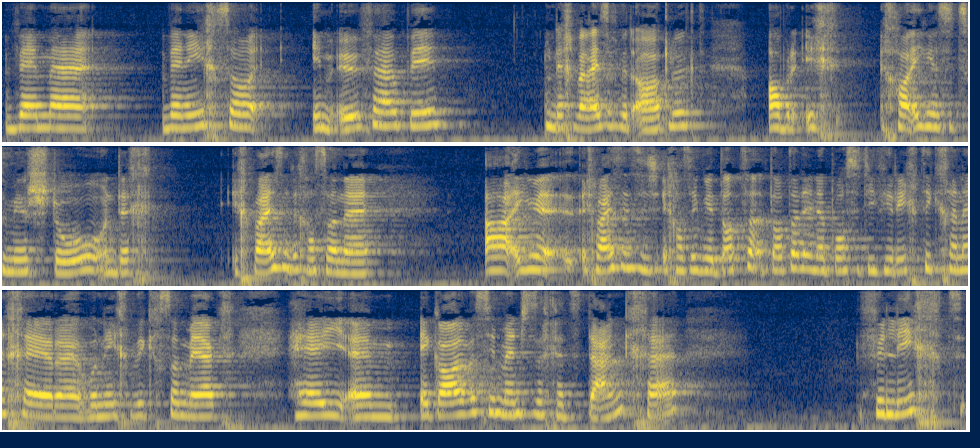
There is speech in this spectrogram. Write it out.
wenn, man, wenn ich so im ÖV bin und ich weiß, ich werde angeschaut, aber ich, kann irgendwie so zu mir stehen und ich, ich weiß nicht, ich habe so eine Ah, ich weiß nicht, ich kann es irgendwie total in eine positive Richtung können kehren, wo ich wirklich so merke, hey, ähm, egal was die Menschen sich jetzt denken, vielleicht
